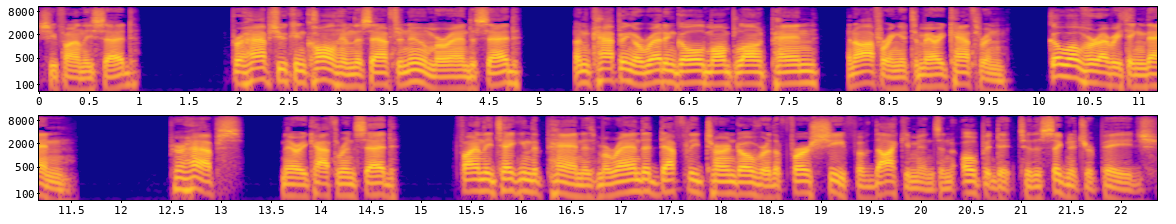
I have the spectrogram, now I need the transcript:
she finally said. Perhaps you can call him this afternoon, Miranda said, uncapping a red and gold Mont Blanc pen and offering it to Mary Catherine. Go over everything then. Perhaps, Mary Catherine said, finally taking the pen as Miranda deftly turned over the first sheaf of documents and opened it to the signature page.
